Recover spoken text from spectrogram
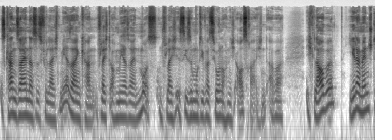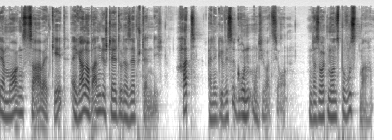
Es kann sein, dass es vielleicht mehr sein kann, vielleicht auch mehr sein muss. Und vielleicht ist diese Motivation noch nicht ausreichend. Aber ich glaube, jeder Mensch, der morgens zur Arbeit geht, egal ob angestellt oder selbstständig, hat eine gewisse Grundmotivation. Und das sollten wir uns bewusst machen.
